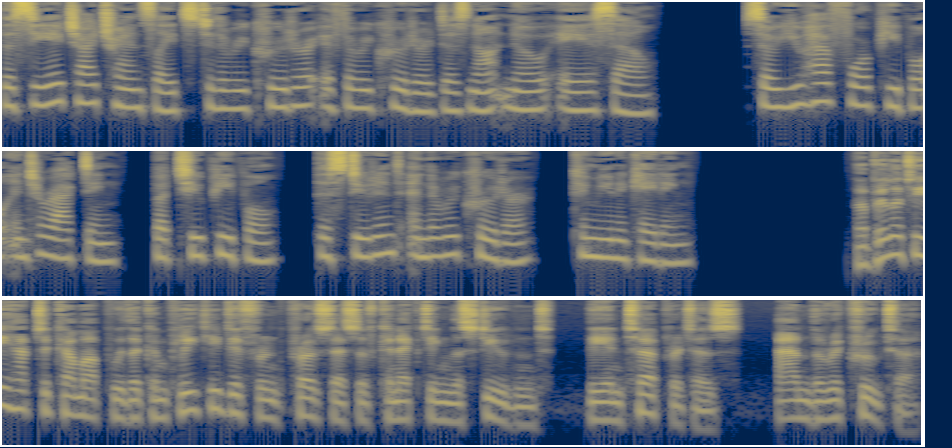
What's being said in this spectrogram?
The CHI translates to the recruiter if the recruiter does not know ASL. So you have four people interacting, but two people, the student and the recruiter, communicating. Ability had to come up with a completely different process of connecting the student, the interpreters, and the recruiter.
